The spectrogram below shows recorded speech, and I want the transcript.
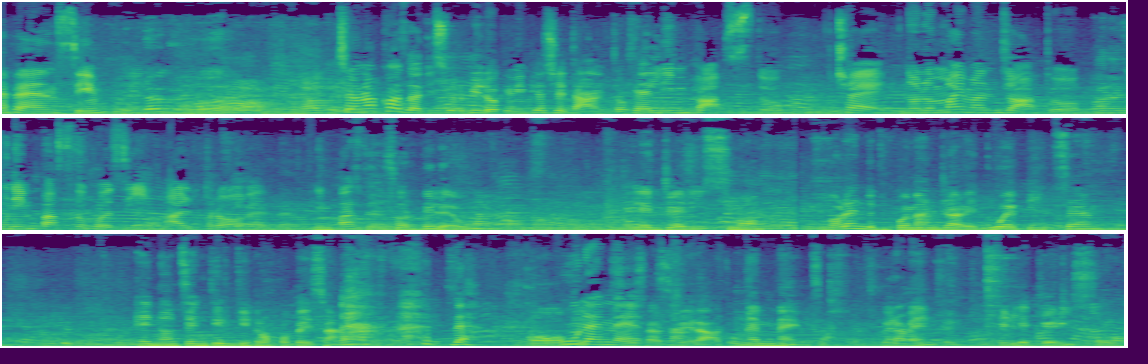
Ne pensi? C'è una cosa di sorbillo che mi piace tanto, che è l'impasto. Cioè, non ho mai mangiato un impasto così altrove. L'impasto di sorbillo è unico, è leggerissimo. Volendo ti puoi mangiare due pizze e non sentirti troppo pesante. Beh, O che una e mezza. Esagerato, una e mezza, veramente, è leggerissimo.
